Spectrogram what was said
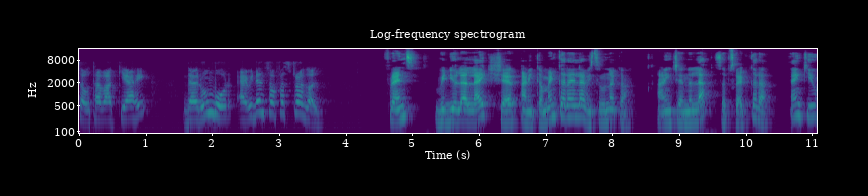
चौथा वाक्य आहे the room bore evidence of a struggle friends व्हिडिओला लाईक शेअर आणि कमेंट करायला विसरू नका आणि चॅनलला सबस्क्राईब करा. थँक्यू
